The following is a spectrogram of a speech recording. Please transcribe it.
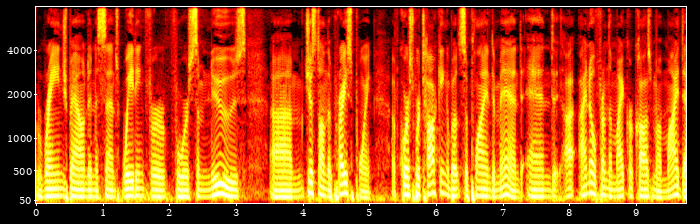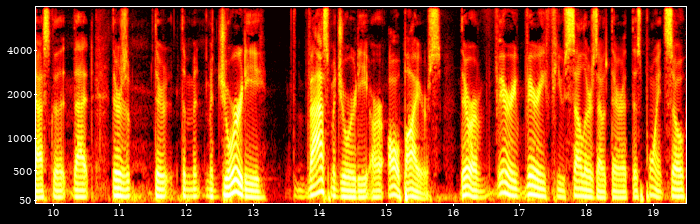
range bound in a sense, waiting for for some news. Um, just on the price point. Of course, we're talking about supply and demand, and I, I know from the microcosm of my desk that, that there's there the majority, vast majority, are all buyers. There are very, very few sellers out there at this point. So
